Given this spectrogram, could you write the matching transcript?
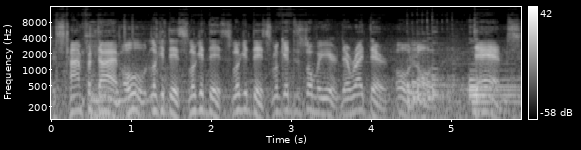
It's time for dime. Oh, look at this. Look at this. Look at this. Look at this over here. They're right there. Oh, Lord. Dams.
